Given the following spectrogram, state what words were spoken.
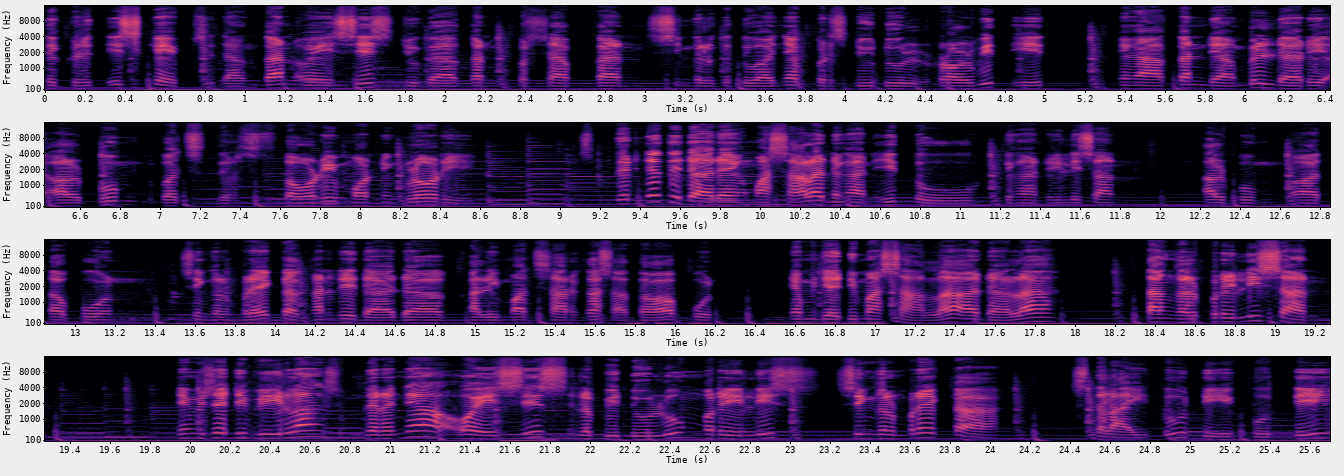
The Great Escape. Sedangkan Oasis juga akan mempersiapkan single keduanya berjudul Roll With It yang akan diambil dari album What's the Story Morning Glory. Sebenarnya tidak ada yang masalah dengan itu dengan rilisan album ataupun single mereka karena tidak ada kalimat sarkas atau apa pun. Yang menjadi masalah adalah tanggal perilisan. Yang bisa dibilang sebenarnya Oasis lebih dulu merilis single mereka. Setelah itu diikuti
